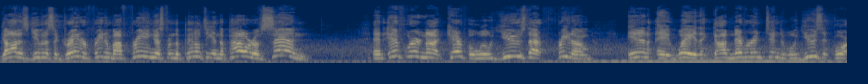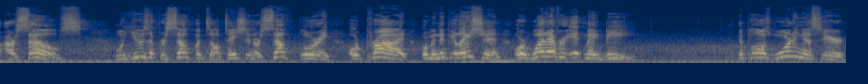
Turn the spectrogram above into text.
God has given us a greater freedom by freeing us from the penalty and the power of sin. And if we're not careful, we'll use that freedom in a way that God never intended. We'll use it for ourselves will use it for self exaltation or self glory or pride or manipulation or whatever it may be. And Paul's warning us here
